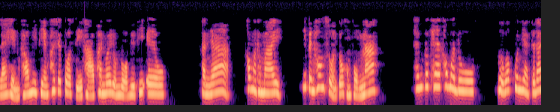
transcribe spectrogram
และเห็นเขามีเพียงผ้าเช็ดตัวสีขาวพันไว้หลวมๆอยู่ที่เอวธัญญาเข้ามาทำไม นี่เป็นห้องส่วนตัวของผมนะ ฉันก็แค่เข้ามาดูเผื่อว่าคุณอยากจะได้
